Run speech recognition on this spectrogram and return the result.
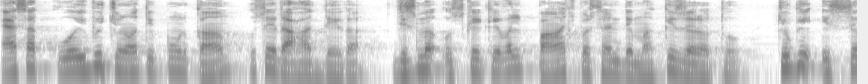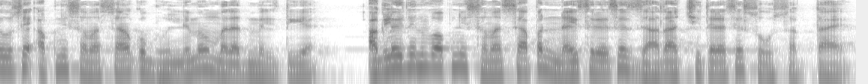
ऐसा कोई भी चुनौतीपूर्ण काम उसे राहत देगा, जिसमें उसके केवल पाँच परसेंट दिमाग की ज़रूरत हो, क्योंकि इससे उसे अपनी समस्याओं को भूलने में मदद मिलती है। अगले दिन वो अपनी समस्या पर नए सिरे से ज़्यादा अच्छी तरह से सोच सकता है।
